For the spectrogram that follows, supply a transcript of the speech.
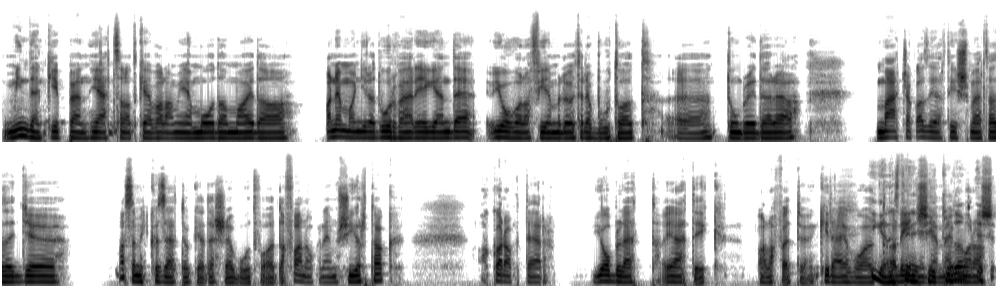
mindenképpen játszanod kell valamilyen módon majd a, a nem annyira durván régen, de jóval a film előtt rebootolt uh, Tomb Raiderrel. Már csak azért is, mert az egy, uh, azt hiszem, egy közel tökéletes reboot volt. A fanok nem sírtak, a karakter jobb lett, a játék alapvetően király volt, Igen, a lényege megmaradt. És,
